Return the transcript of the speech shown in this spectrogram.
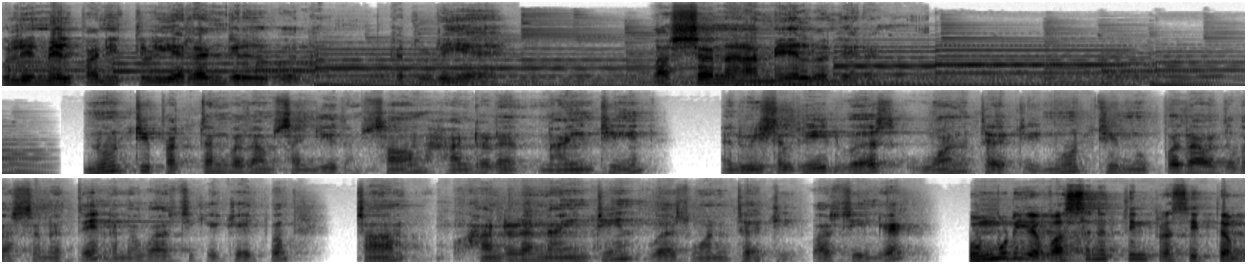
புல்லின் மேல் பனித்துளி இறங்குறது போல. கர்த்தருடைய வசனம் மேல் வந்து இறங்கும் நூற்றி பத்தொன்பதாம் சங்கீதம் psalm hundred and nineteen and we shall read verse one thirty நூற்றி முப்பதாவது வசனத்தை நம்ம வாசிக்க கேட்போம். Psalm hundred and nineteen verse one thirty வாசிங்க உம்முடைய வசனத்தின் பிரசித்தம்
